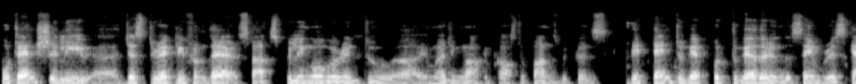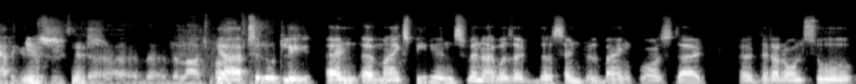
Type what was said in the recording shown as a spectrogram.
potentially uh, just directly from there start spilling over into uh, emerging market cost of funds because they tend to get put together in the same risk category yes, yes. Uh, the, the large yeah absolutely and uh, my experience when i was at the central bank was that uh, there are also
